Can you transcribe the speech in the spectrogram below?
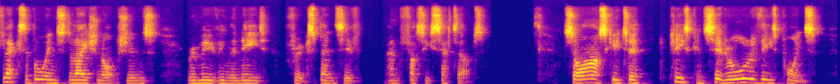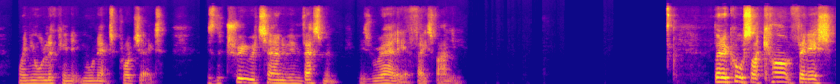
flexible installation options, removing the need for expensive and fussy setups. So I ask you to please consider all of these points when you're looking at your next project, as the true return of investment is rarely at face value. But of course, I can't finish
